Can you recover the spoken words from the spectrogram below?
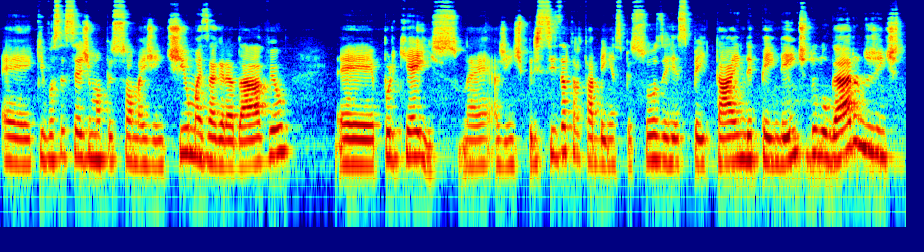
é, que você seja uma pessoa mais gentil, mais agradável, é, porque é isso, né? A gente precisa tratar bem as pessoas e respeitar, independente do lugar onde a gente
